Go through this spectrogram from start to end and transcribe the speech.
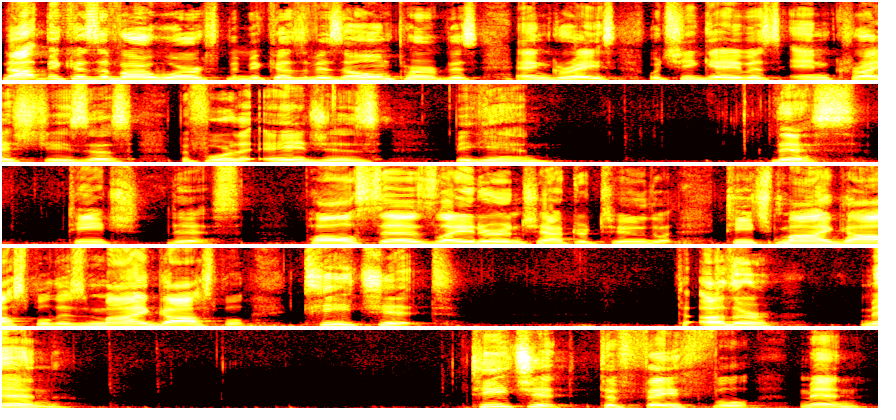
not because of our works, but because of his own purpose and grace, which he gave us in Christ Jesus before the ages began. This, teach this. Paul says later in chapter 2, teach my gospel. This is my gospel. Teach it to other men. Teach it to faithful men.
